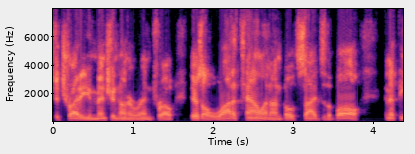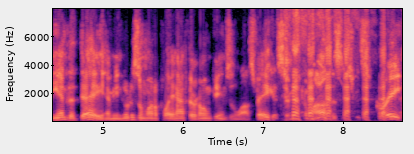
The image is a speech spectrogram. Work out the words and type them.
to try to, you mentioned Hunter Renfrow. There's a lot of talent on both sides of the ball. And at the end of the day, I mean, who doesn't want to play half their home games in Las Vegas? I mean, come on, this is great.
